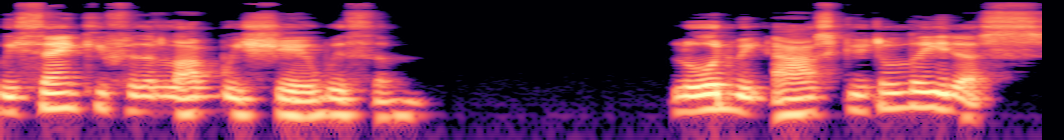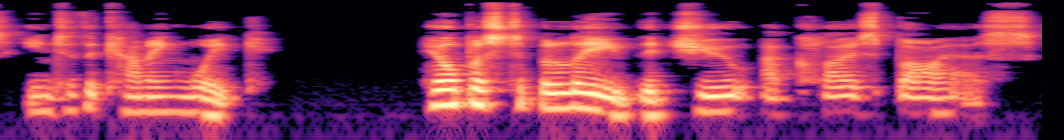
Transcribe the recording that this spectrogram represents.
We thank you for the love we share with them. Lord, we ask you to lead us into the coming week Help us to believe that you are close by us,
